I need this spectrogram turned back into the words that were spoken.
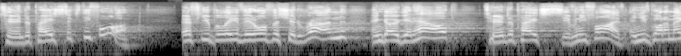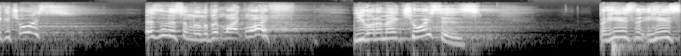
turn to page 64. If you believe that author should run and go get help, turn to page 75 and you've got to make a choice. Isn't this a little bit like life? You've got to make choices. But here's, the, here's,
